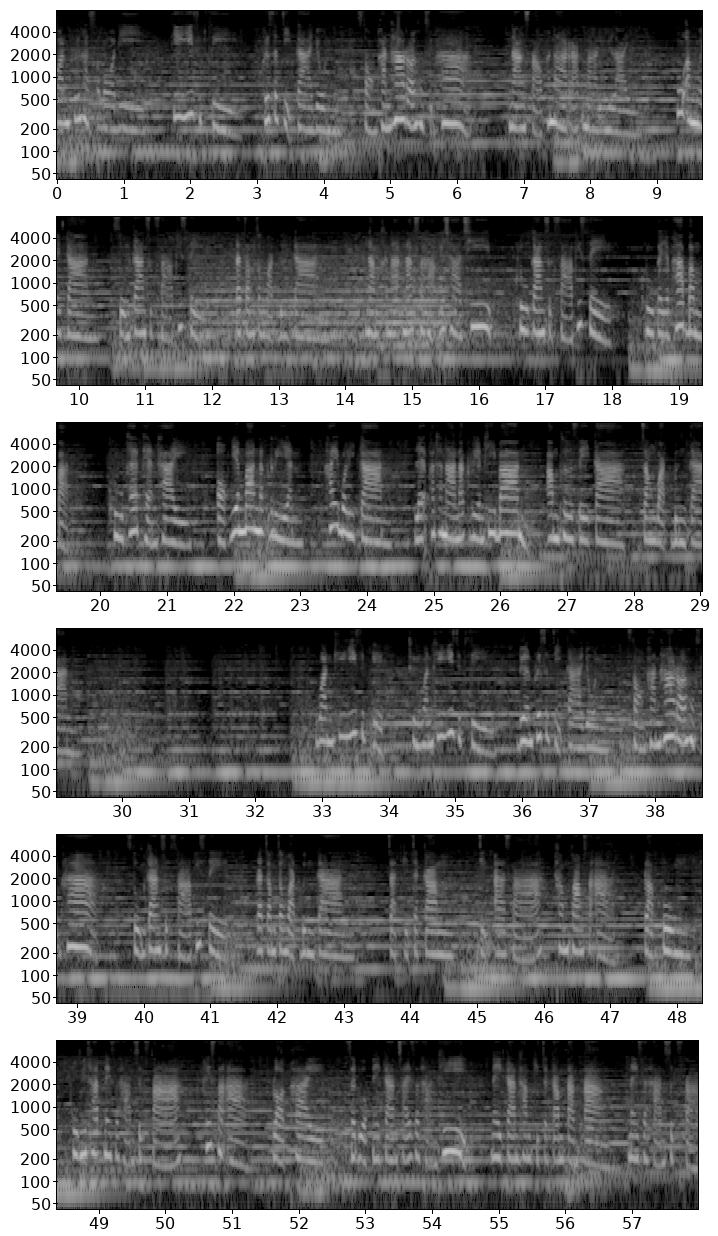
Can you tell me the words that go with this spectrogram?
วันพฤหัสบดีที่ 24 พฤศจิกายน 2565 นางสาวพนารัตน์มาลีไล ผู้อำนวยการศูนย์การศึกษาพิเศษ ประจำจังหวัดบึงกาฬนำคณะนักสหวิชาชีพ ครูการศึกษาพิเศษ ครูกายภาพบำบัด ครูแพทย์แผนไทย ออกเยี่ยมบ้านนักเรียน ให้บริการ และพัฒนานักเรียนที่บ้านอำเภอเซกา จังหวัดบึงกาฬวันที่ 21 ถึงวันที่ 24 เดือนพฤศจิกายน 2565 ศูนย์การศึกษาพิเศษ ประจำจังหวัดบึงกาฬจัดกิจกรรม จิตอาสาทำความสะอาด ปรับปรุง ภูมิทัศน์ในสถานศึกษา ให้สะอาด ปลอดภัย สะดวกในการใช้สถานที่ ในการทำกิจกรรมต่างๆ ในสถานศึกษา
